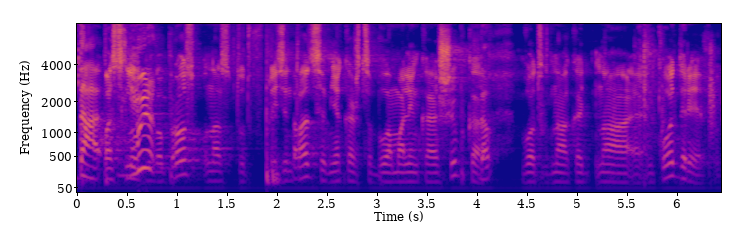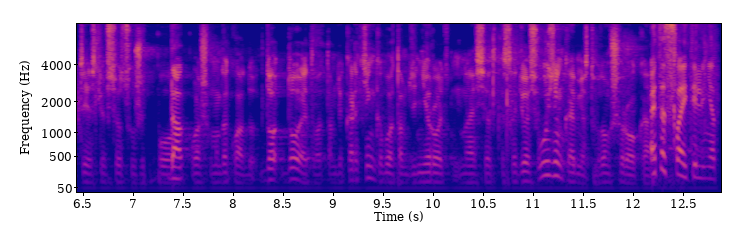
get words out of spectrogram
Да. Последний мы... вопрос. У нас тут в презентации, мне кажется, была маленькая ошибка. Да. Вот на, на энкодере, вот если все слушать по да. вашему докладу, до, до этого, там где картинка была, там где нейронная сетка садилась в узенькое место, потом широкое. Это слайд или нет?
